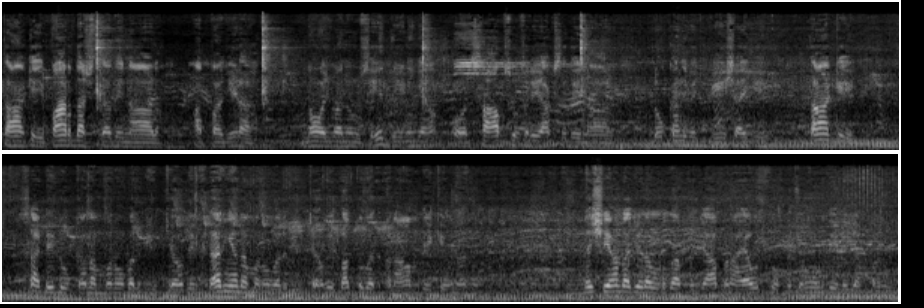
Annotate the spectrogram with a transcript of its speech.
ਤਾਂ ਕਿ ਪਾਰਦਰਸ਼ਤਾ ਦੇ ਨਾਲ ਆਪਾਂ ਜਿਹੜਾ ਨੌਜਵਾਨਾਂ ਨੂੰ ਸੇਧ ਦੇਣੀ ਆ ਔਰ ਸਾਫ਼ ਸੁਥਰੇ ਅਕਸ ਦੇ ਨਾਲ ਲੋਕਾਂ ਦੇ ਵਿੱਚ ਪੇਸ਼ ਆਈਏ ਤਾਂ ਕਿ ਸਾਡੇ ਲੋਕਾਂ ਦਾ ਮਨੋਬਲ ਵੀ ਉੱਚਾ ਹੋਵੇ, ਖਿਡਾਰੀਆਂ ਦਾ ਮਨੋਬਲ ਵੀ ਉੱਚਾ ਹੋਵੇ, ਵੱਧ ਤੋਂ ਵੱਧ ਇਨਾਮ ਦੇ ਕੇ ਉਹਨਾਂ ਨੂੰ ਨਸ਼ਿਆਂ ਦਾ ਜਿਹੜਾ ਉੜਦਾ ਪੰਜਾਬ ਬਣਾਇਆ, ਉਸ ਤੋਂ ਬਚਾਉਣ ਦੇ ਲਈ ਆਪਾਂ ਨੂੰ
